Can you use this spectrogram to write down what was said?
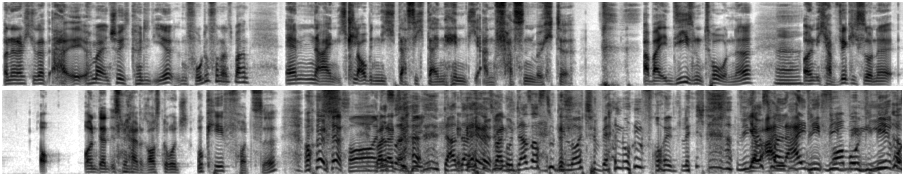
Und dann habe ich gesagt, ah, hör mal, entschuldigt, könntet ihr ein Foto von uns machen? Ähm, nein, ich glaube nicht, dass ich dein Handy anfassen möchte. aber in diesem Ton, ne? Ja. Und ich habe wirklich so eine. Und dann ist mir halt rausgerutscht, okay, Fotze. Und das Oh, das, nicht- da, da, das war und da sagst du, die Leute werden unfreundlich. Wie Ja, mal- allein wie, die wie, wie, wie Formulierung.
